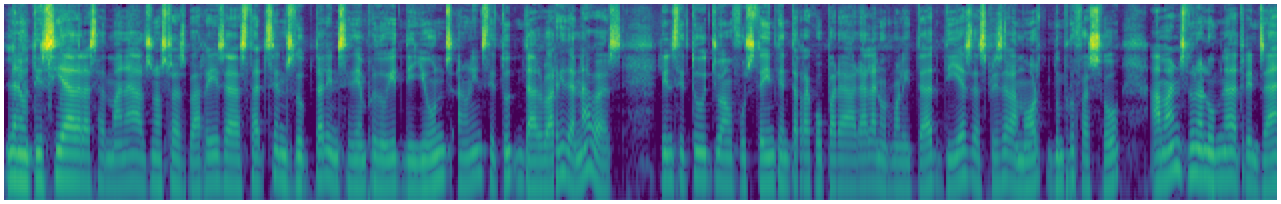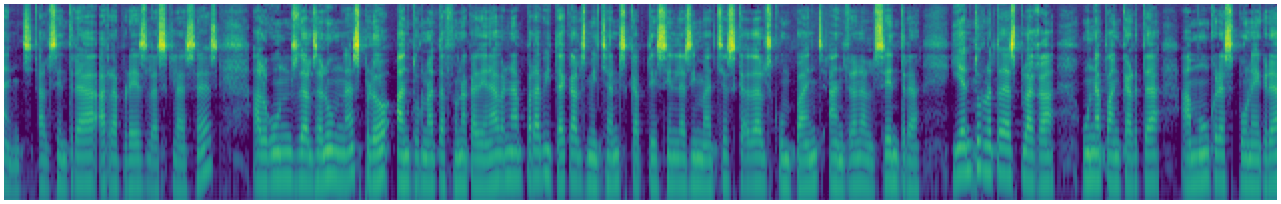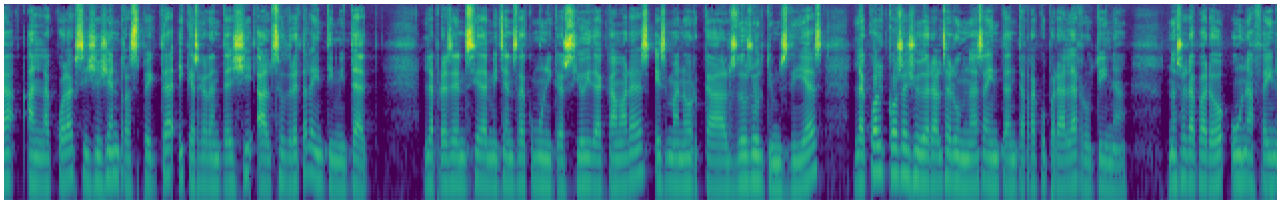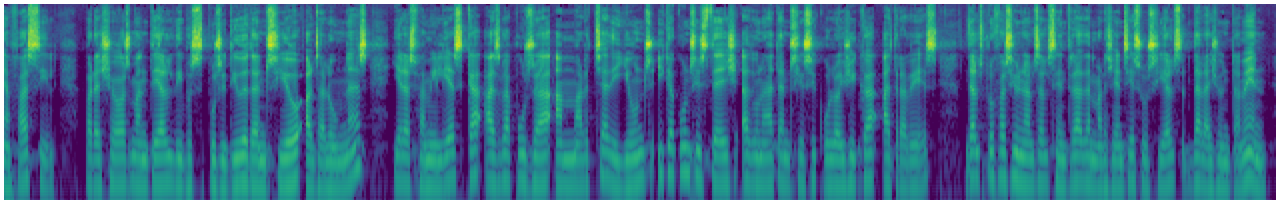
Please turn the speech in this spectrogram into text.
La notícia de la setmana als nostres barris ha estat, sens dubte, l'incident produït dilluns en un institut del barri de Naves. L'Institut Joan Fuster intenta recuperar ara la normalitat dies després de la mort d'un professor a mans d'un alumne de 13 anys. El centre ha reprès les classes. Alguns dels alumnes, però, han tornat a fer una cadena per evitar que els mitjans captessin les imatges que dels companys entren al centre i han tornat a desplegar una pancarta amb un crespó negre en la qual exigeixen respecte i que es garanteixi el seu dret a la intimitat. La presència de mitjans de comunicació i de càmeres és menor que els dos últims dies, la qual cosa ajudarà els alumnes a intentar recuperar la rutina. No serà, però, una feina fàcil. Per això es manté el dispositiu d'atenció als alumnes i a les famílies que es va posar en marxa dilluns i que consisteix a donar atenció psicològica a través dels professionals del Centre d'Emergències Socials de l'Ajuntament.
